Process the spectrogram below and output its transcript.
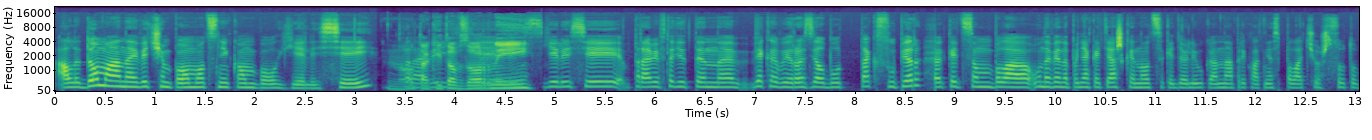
Ale doma najväčším pomocníkom bol Jelisej. No, takýto vzorný. Jelisej, práve vtedy ten vekový rozdiel bol tak super. Keď som bola unavená po nejakej ťažkej noci, keď Olivka napríklad nespala, či už sú to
